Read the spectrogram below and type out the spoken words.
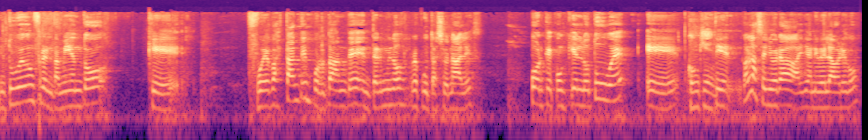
yo tuve un enfrentamiento que fue bastante importante en términos reputacionales, porque con quien lo tuve eh, ¿Con quién? tiene- con la señora Yanibel Ábrego,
